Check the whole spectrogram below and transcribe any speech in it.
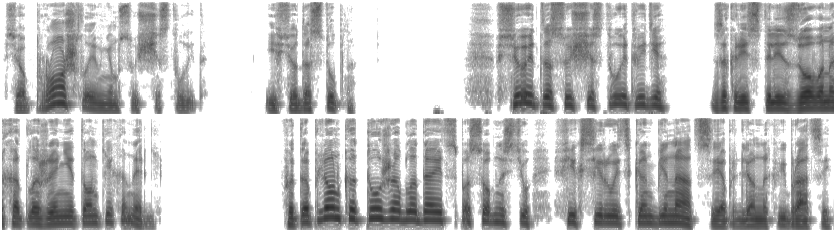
Все прошлое в нем существует, и все доступно. Все это существует в виде закристаллизованных отложений тонких энергий. Фотопленка тоже обладает способностью фиксировать комбинации определенных вибраций,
